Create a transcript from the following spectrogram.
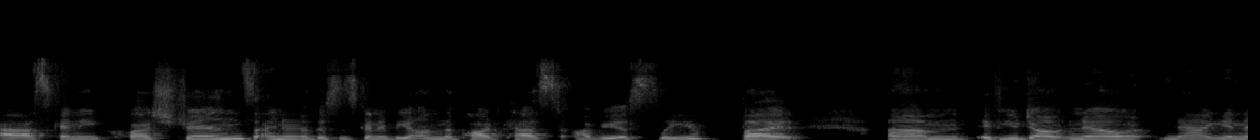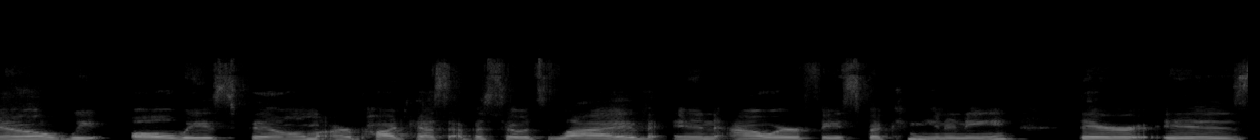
ask any questions. I know this is going to be on the podcast, obviously, but um, if you don't know, now you know, we always film our podcast episodes live in our Facebook community. There is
